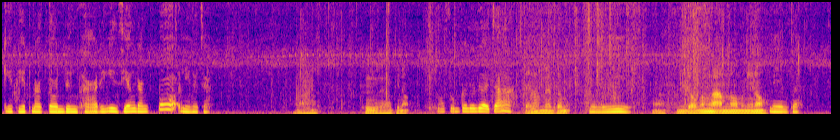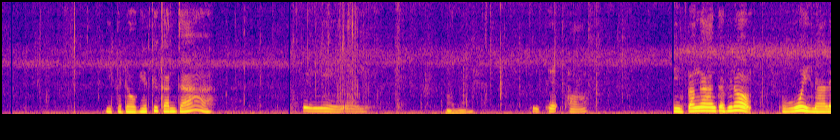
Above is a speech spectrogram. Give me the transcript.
เก็บเห็ดมากตอนดึงขาได้ยินเสียงดังเปาะนี่นะจ๊ะคือแล้วครับพี่น้องมาสมไปเรื่อยๆจ้าแต่เอานี่มันจะอย่างนี้อะมีดอกงามๆเนาะมื้อนี้เนาะเมนจ้ะนี่กระดอกเห็ดคือกันจ้าเป็นไงเอ้ยอืมคือ แทะขาหินปลางางจ้ะพี่น้องโอ้ยนาแล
